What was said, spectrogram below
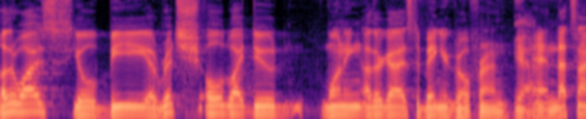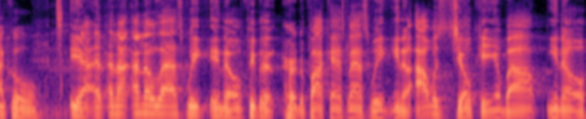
otherwise you'll be a rich old white dude wanting other guys to bang your girlfriend. Yeah. and that's not cool. Yeah, and, and I, I know last week, you know, people that heard the podcast last week, you know, I was joking about, you know,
